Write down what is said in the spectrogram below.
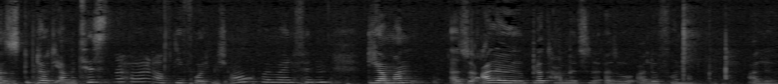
Also es gibt ja auch die Amethystenhöhlen, auf die freue ich mich auch, wenn wir einen finden. Diamanten, also alle Blöcke haben jetzt, also alle von, alle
